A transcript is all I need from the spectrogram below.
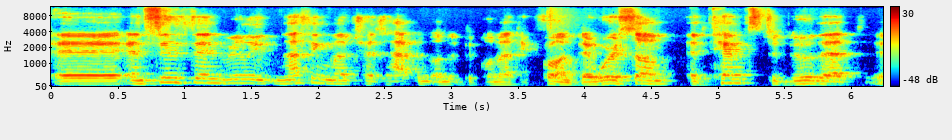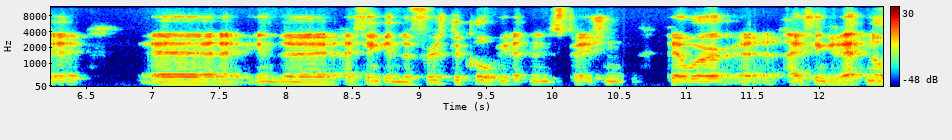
Uh, and since then, really nothing much has happened on the diplomatic front. There were some attempts to do that uh, uh, in the, I think in the first Jokowi administration, there were, uh, I think Retno,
